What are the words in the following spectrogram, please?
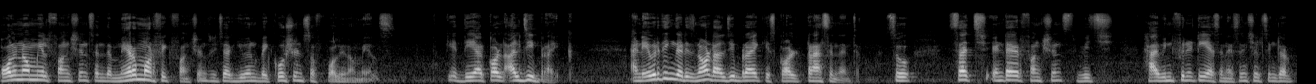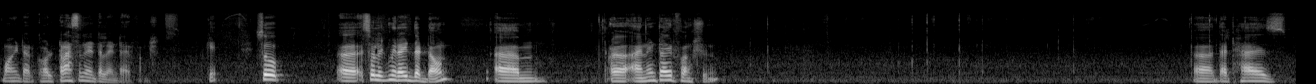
polynomial functions and the meromorphic functions which are given by quotients of polynomials okay they are called algebraic and everything that is not algebraic is called transcendental. So such entire functions which have infinity as an essential singular point are called transcendental entire functions okay. So, uh, so let me write that down um, uh, an entire function uh, that has uh,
